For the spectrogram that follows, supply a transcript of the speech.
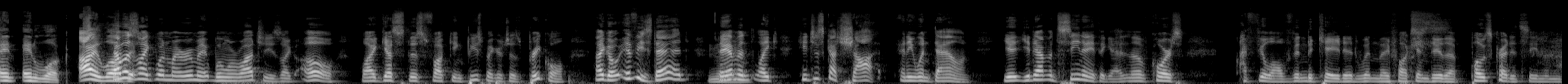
and and look, I love That was it. like when my roommate, when we we're watching, he's like, "Oh, well, I guess this fucking Peacemaker is a prequel." I go, "If he's dead, they haven't like he just got shot and he went down. You you haven't seen anything yet." And of course, I feel all vindicated when they fucking do the post credit scene. And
